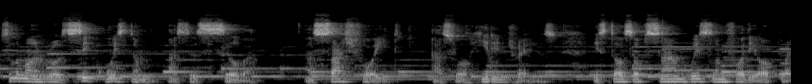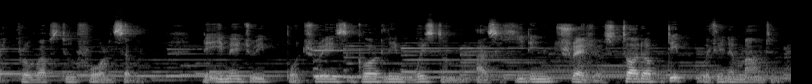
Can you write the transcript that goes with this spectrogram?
Solomon wrote, Seek wisdom as the silver, and search for it as for hidden treasures. It stores up sound wisdom for the upright. Proverbs 2 4 and 7. The imagery portrays godly wisdom as hidden treasure stored up deep within a mountain.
